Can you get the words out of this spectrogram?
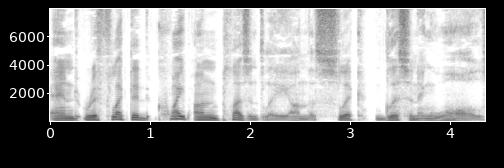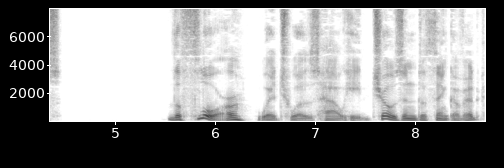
and reflected quite unpleasantly on the slick, glistening walls. The floor, which was how he'd chosen to think of it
